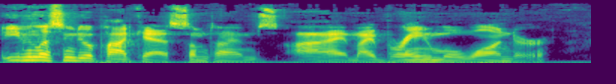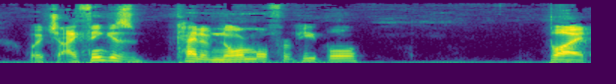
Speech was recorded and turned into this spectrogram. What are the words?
even listening to a podcast sometimes, I my brain will wander, which I think is kind of normal for people, but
